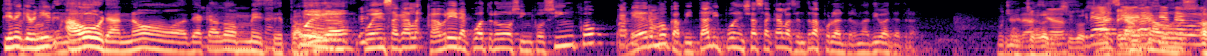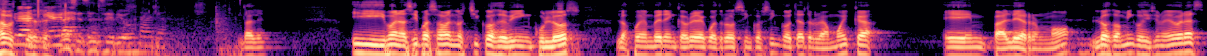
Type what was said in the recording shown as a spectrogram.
tienen que venir ahora, no de acá a dos meses. Pueden, pueden sacar la Cabrera 4255, Palermo, capital. y pueden ya sacar las entradas por la alternativa teatral. Muchas, Muchas gracias. gracias, chicos. Gracias, Gracias a vos. A gracias, Gracias, en serio. Dale. Y bueno, así pasaban los chicos de Vínculos. Los pueden ver en Cabrera 4255, Teatro La Mueca, en Palermo, los domingos 19 horas.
